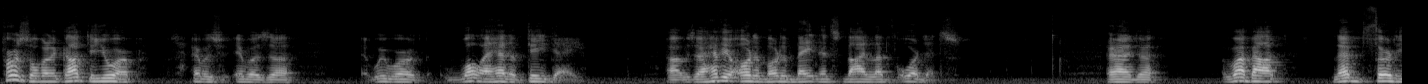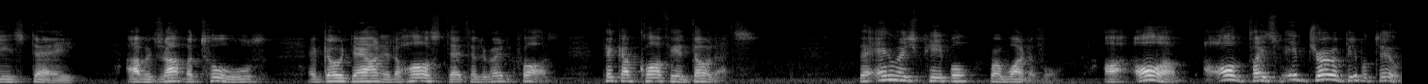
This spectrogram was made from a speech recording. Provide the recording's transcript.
First of all, when I got to Europe, it was, it was uh, we were well ahead of D-Day. Uh, it was a heavy automotive maintenance 9/11 ordnance. And uh, about 11:30 each day, I would drop my tools and go down in the Halsted to the Red Cross, pick up coffee and donuts. The English people were wonderful. Uh, all of them, all the places, German people too.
